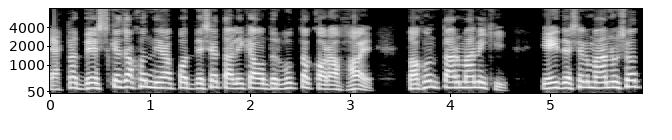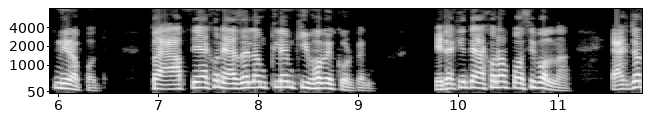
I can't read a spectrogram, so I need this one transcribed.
একটা দেশকে যখন নিরাপদ দেশের তালিকা অন্তর্ভুক্ত করা হয়, তখন তার মানে কি? এই দেশের মানুষও নিরাপদ। তো আপনি এখন অ্যাজাইলাম ক্লেম কীভাবে করবেন? এটা কিন্তু এখন আর পসিবল না। একজন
